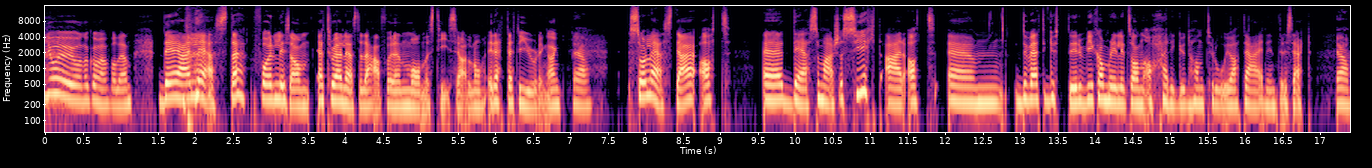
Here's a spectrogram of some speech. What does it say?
jo, jo, jo, nå kom jeg på det igjen. Det jeg leste for liksom Jeg tror jeg leste det her for en måneds tid siden eller noe. Rett etter jul en gang. Ja. Så leste jeg at eh, det som er så sykt, er at eh, Du vet, gutter, vi kan bli litt sånn Å, herregud, han tror jo at jeg er interessert. Ja.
